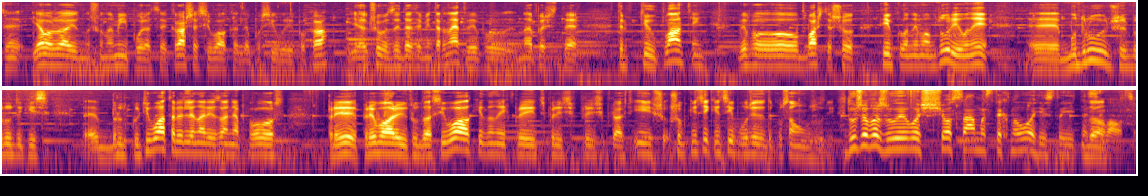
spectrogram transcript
це, я вважаю, що на мій погляд це краща сівалка для посіву ріпака. Якщо ви зайдете в інтернет, ви напишете трипtil planting, ви побачите, що ті, в кого нема мзурі, вони е, мудрують, щось беруть якісь е, беруть для нарізання полос, при, приварюють туди сівалки до них, при, при, причіпляють, і щоб в кінці кінців отримати таку саму мзурі. Дуже важливо, що саме з технологій стоїть на Да. сівалці.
